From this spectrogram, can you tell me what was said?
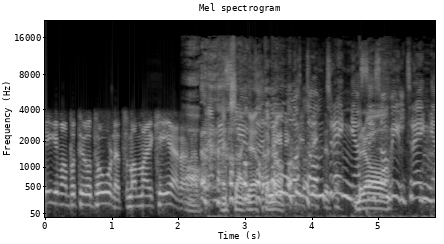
ligger man på tornet så man markerar. Ja, exakt, jättebra. Låt dem tränga sig Bra. som vill tränga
